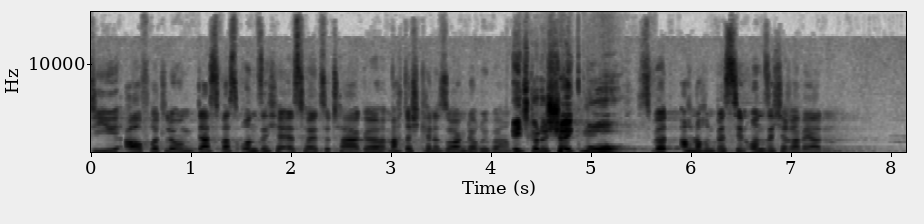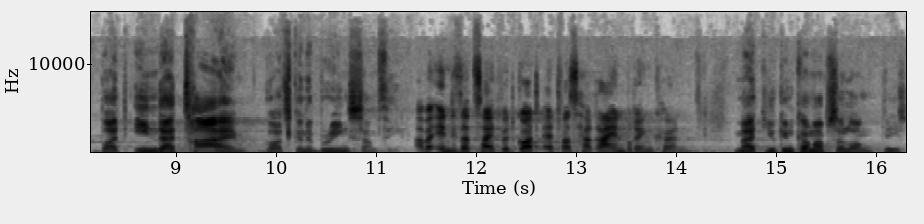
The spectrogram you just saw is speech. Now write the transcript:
die Aufrüttelung, das, was unsicher ist heutzutage, macht euch keine Sorgen darüber. It's to shake more. Es wird auch noch ein bisschen unsicherer werden. But in that time, God's to bring something. Aber in dieser Zeit wird Gott etwas hereinbringen können. Matt, you can come up so long, please.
